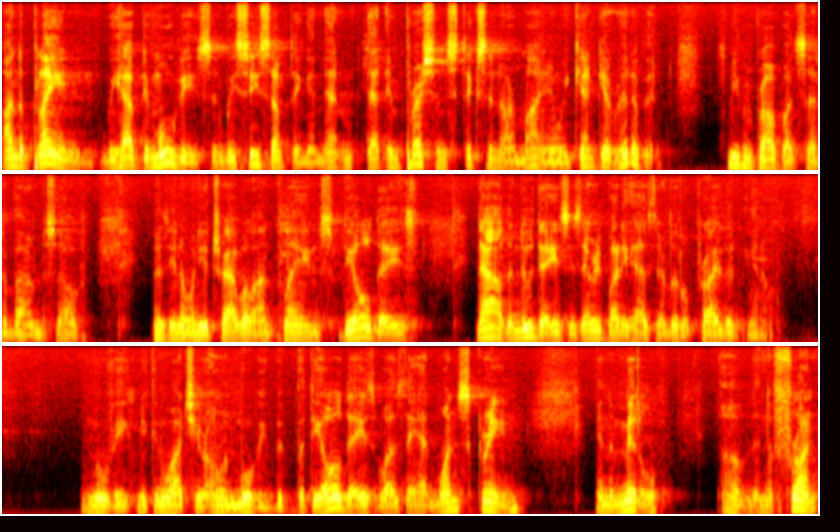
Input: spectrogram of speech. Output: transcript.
on the plane we have the movies and we see something and that, that impression sticks in our mind and we can't get rid of it. Even Prabhupada said about himself. Because, you know, when you travel on planes, the old days, now the new days is everybody has their little private, you know, movie. You can watch your own movie. But, but the old days was they had one screen in the middle, of, in the front,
